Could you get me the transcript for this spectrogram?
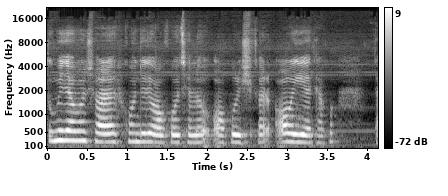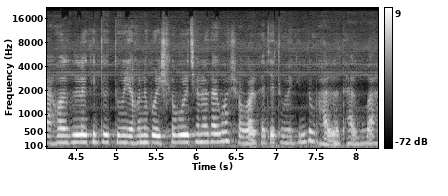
তুমি যেমন সারাক্ষণ যদি অগোছালো, অপরিষ্কার অ ইয়ে থাকো, তাহলে কিন্তু তুমি যখনই পরিষ্কার পরিচ্ছন্ন থাকবা, সবার কাছে তুমি কিন্তু ভালো থাকবা।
